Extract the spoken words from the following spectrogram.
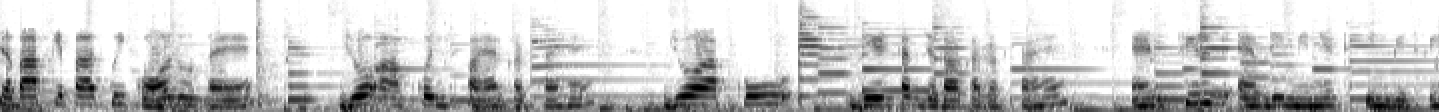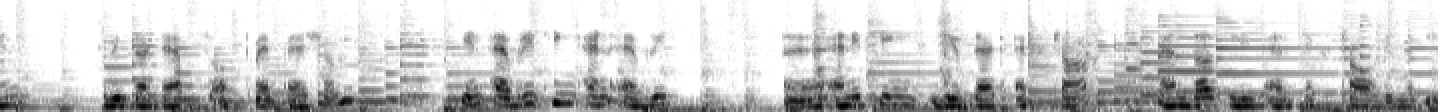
जब आपके पास कोई कॉज होता है जो आपको इंस्पायर करता है जो आपको देर तक जगा कर रखता है and fills every minute in between with the depths of passion in everything and every uh, anything give that extra and thus live an extraordinary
